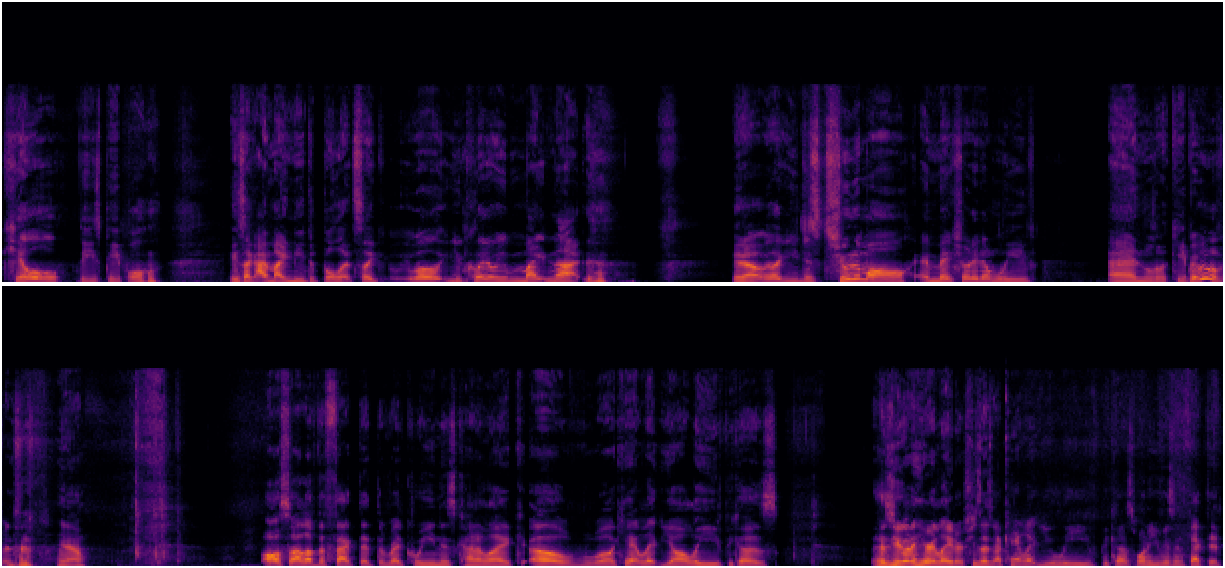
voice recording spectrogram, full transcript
kill these people. He's like, I might need the bullets. Like, well, you clearly might not. you know, like you just shoot them all and make sure they don't leave, and keep it moving. you know. Also, I love the fact that the Red Queen is kind of like, oh, well, I can't let y'all leave because, because you're gonna hear it later. She says, I can't let you leave because one of you is infected,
